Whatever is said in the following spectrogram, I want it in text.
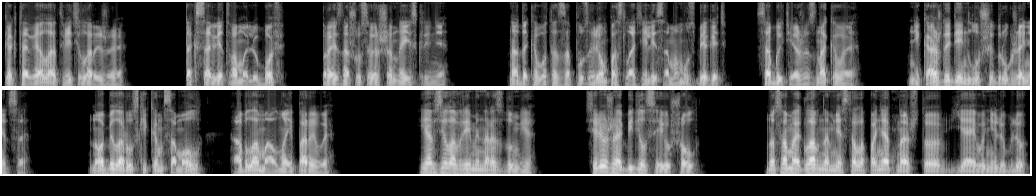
Как-то вяло ответила рыжая. Так совет вам и любовь? Произношу совершенно искренне. Надо кого-то за пузырем послать или самому сбегать. Событие же знаковое. Не каждый день лучший друг женится. Но белорусский комсомол обломал мои порывы. Я взяла время на раздумье. Сережа обиделся и ушел. Но самое главное, мне стало понятно, что я его не люблю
